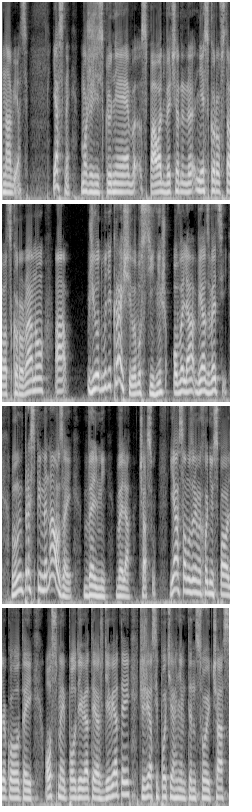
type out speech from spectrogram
naviac. Jasné, môžeš ísť kľudne spávať večer, neskoro vstávať skoro ráno a život bude krajší, lebo stihneš oveľa viac vecí. Lebo my prespíme naozaj veľmi veľa času. Ja samozrejme chodím spávať okolo tej 8, pol 9 až 9, čiže ja si potiahnem ten svoj čas,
